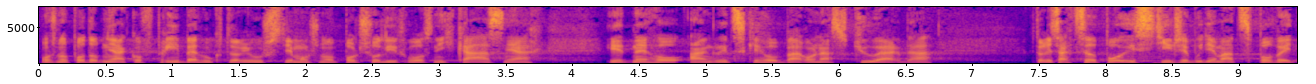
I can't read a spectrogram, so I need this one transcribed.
Možno podobne ako v príbehu, ktorý už ste možno počuli v rôznych kázniach, jedného anglického barona Stewarda, ktorý sa chcel poistiť, že bude mať spoveď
